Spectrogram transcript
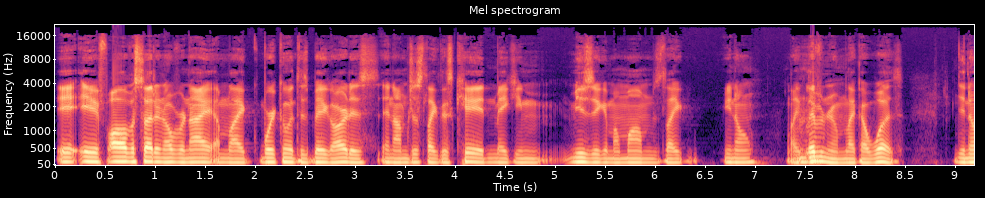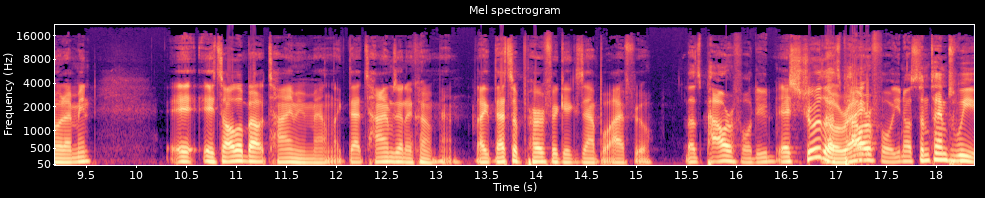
If all of a sudden overnight I'm like working with this big artist and I'm just like this kid making music in my mom's like you know like Mhm. living room like I was, you know what I mean? It, it's all about timing, man. Like that time's gonna come, man. Like that's a perfect example. I feel That's powerful, dude. It's true though, That's right? powerful. You know, sometimes we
